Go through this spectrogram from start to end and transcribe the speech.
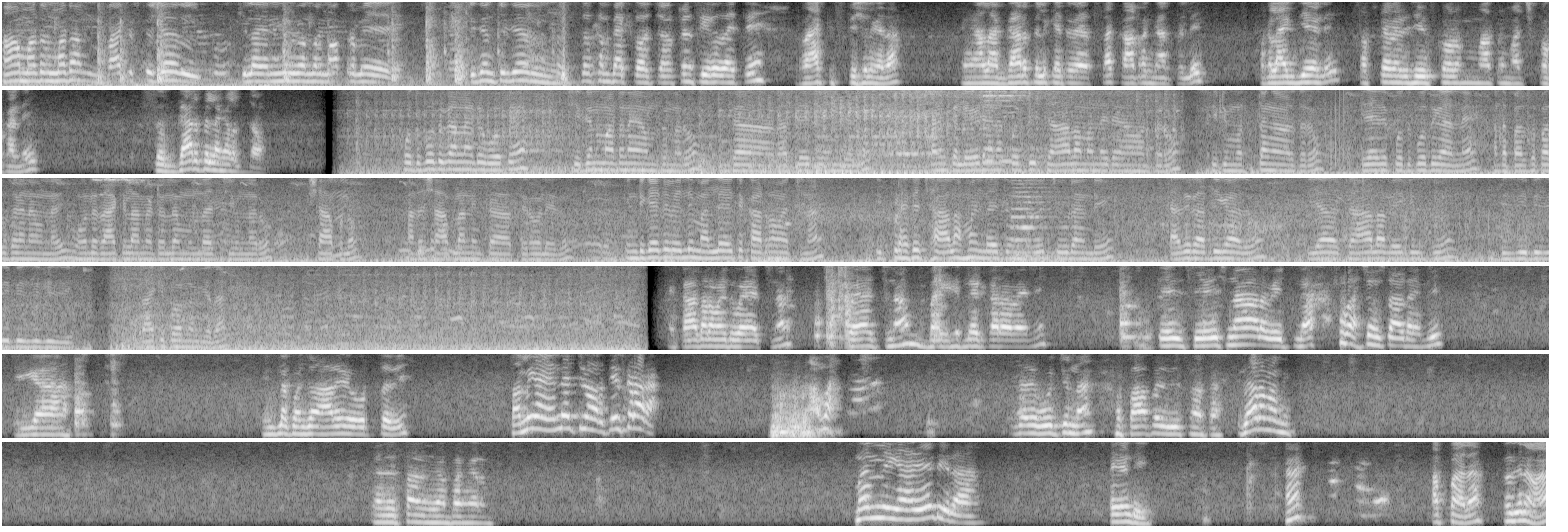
Mutton mutton. Rakhi special. Kilo ఎనిమిది వందలు మాత్రమే. Chicken chicken. Welcome back to our channel friends ఈరోజు అయితే రాక్ స్పెషల్ కదా. అలా గారెపల్లికి అయితే వేస్తా కాటరం గారెపల్లి. ఒక లైక్ చేయండి సబ్స్క్రైబ్ అయితే చేసుకోవడం మాత్రం మర్చిపోకండి. సో గారెపల్లి కలుద్దాం. పొద్దు పొద్దుగాలను అయితే పోతే చికెన్ మటన్ అమ్ముతున్నారు. ఇంకా రద్దు అయితే ఏం లేదు. కానీ ఇంకా లేట్ అయిన కొద్దీ చాలా మంది అయితే కనబడతారు. సిటీ మొత్తం కనబడతారు ఇదైతే పొద్దు పొద్దుగానే అంత పలస పలసగానే ఉన్నది ఓన్లీ రా మెటోళ్ళే ముందు వచ్చి ఉన్నారు షాపులో. అంత షాపులన్నీ ఇంకా తెరవలేదు. ఇంటికైతే వెళ్ళి మళ్ళీ అయితే కట్టడం వచ్చిన. ఇప్పుడైతే చాలా మంది అయితే ఉన్నారు చూడండి. అది రద్దీ కాదు. ఇక చాలా vehicles busy busy busy busy. Rakhi Pournami కదా. కాటరం అయితే పోయొచ్చిన పోయొచ్చిన బైక్ హెడ్ లైట్ ఖరాబ్ అయింది. చేసి చేసిన ఆడ పెట్టిన వర్షం స్టార్ట్ అయింది. ఇక ఇంట్లో కొంచెం ఆడే వస్తుంది మమ్మీగా ఏం తెచ్చినారు? తీసుకురారా? అవ్వా. ఇక కూర్చున్నా పాప తీసుకున్నట్ట రారా మమ్మీ? అది బంగారం. మమ్మీ ఇక ఏంటిరా? ఏంటి ఆ? అప్పాలా? నువ్వు తినవా?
